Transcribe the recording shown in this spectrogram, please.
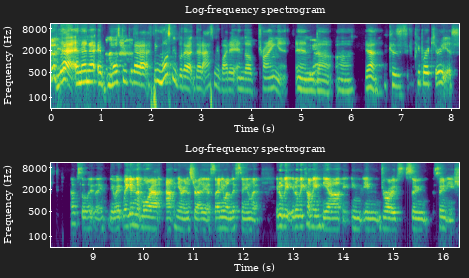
Yeah and then uh, most people that I, I, think most people that that ask me about it end up trying it. And yeah, uh, uh, yeah because people are curious. Absolutely. Yeah we're, we're getting it more out, out here in australia. So anyone listening it'll be it'll be coming here in in droves soon soonish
